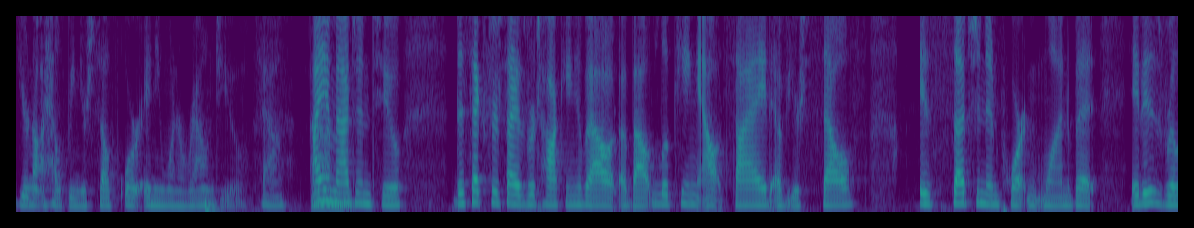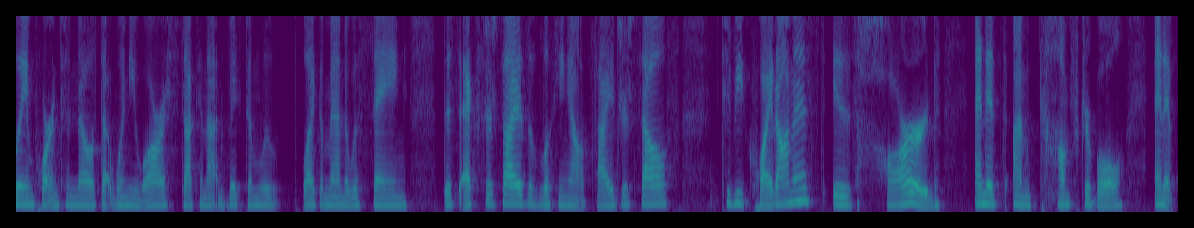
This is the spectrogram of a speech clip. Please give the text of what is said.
you're not helping yourself or anyone around you. Yeah. I um, imagine too this exercise we're talking about about looking outside of yourself is such an important one, but it is really important to note that when you are stuck in that victim loop like Amanda was saying, this exercise of looking outside yourself, to be quite honest, is hard and it's uncomfortable and it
